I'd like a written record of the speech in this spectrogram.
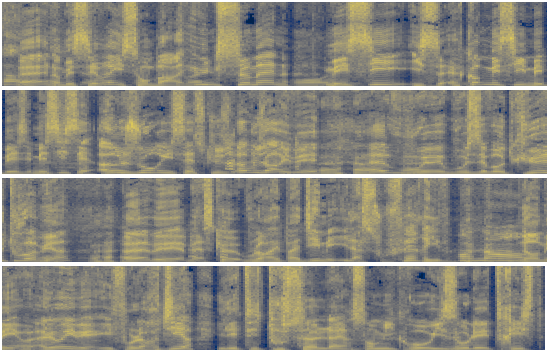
Hein non mais c'est vrai, ils sont barrés une semaine. Messi, il se- comme Messi, mais Messi c'est un jour il s'excuse. Là vous arrivez, hein, vous pouvez vous votre cul et tout va bien. Hein, mais parce que vous l'aurez pas dit, mais il a souffert Yves. Oh non Non mais euh, oui, mais il faut leur dire, il était tout seul derrière son micro, isolé, triste.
